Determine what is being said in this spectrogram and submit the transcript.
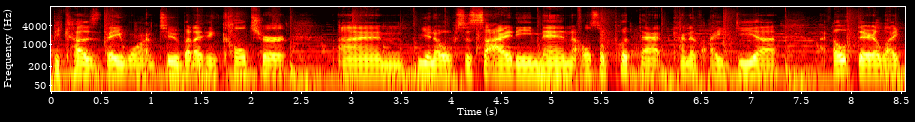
because they want to, but I think culture and, you know, society, men also put that kind of idea out there like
